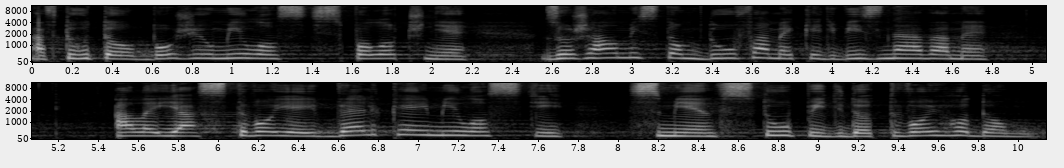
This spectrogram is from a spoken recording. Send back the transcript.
A v túto Božiu milosť spoločne so žalmistom dúfame, keď vyznávame, ale ja z Tvojej veľkej milosti smiem vstúpiť do Tvojho domu.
